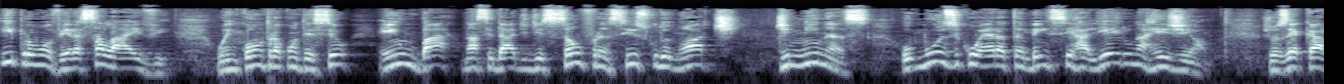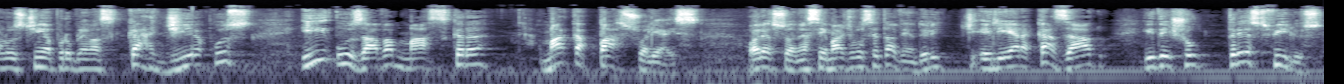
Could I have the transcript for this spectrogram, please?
e promover essa live. O encontro aconteceu em um bar na cidade de São Francisco do Norte, de Minas. O músico era também serralheiro na região. José Carlos tinha problemas cardíacos e usava máscara, marca-passo, aliás. Olha só, nessa imagem você está vendo, ele, ele era casado e deixou três filhos.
